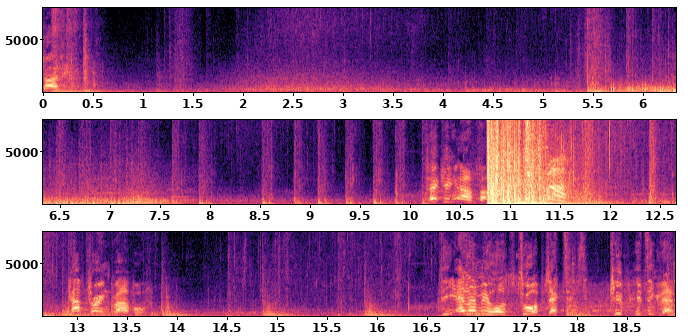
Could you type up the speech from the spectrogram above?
Charlie. Taking Alpha. Capturing Bravo. The enemy holds two objectives. Keep hitting them.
